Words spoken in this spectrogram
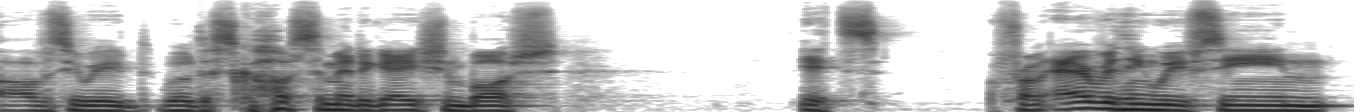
obviously we will discuss the mitigation, but it's from everything we've seen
